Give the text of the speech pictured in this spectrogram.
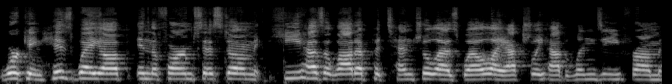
working his way up in the farm system. He has a lot of potential as well. I actually had Lindsay from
